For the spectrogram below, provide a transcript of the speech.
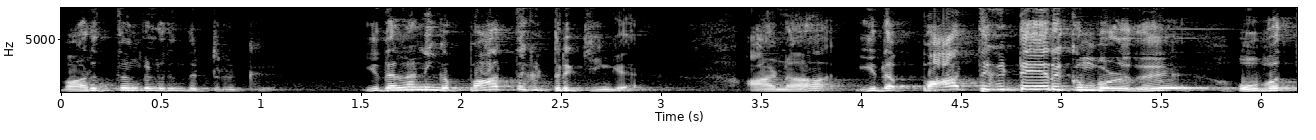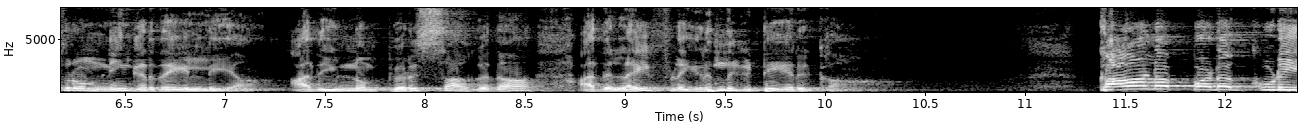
வருத்தங்கள் இருந்துட்டு இருக்கு. இதெல்லாம் நீங்க பார்த்துக்கிட்டு இருக்கீங்க. ஆனால் இதை பார்த்துக்கிட்டே இருக்கும் பொழுது உபத்திரம் நீங்கிறதே இல்லையா? அது இன்னும் பெருசாகுதான் அது லைஃப்பில் இருந்துக்கிட்டே இருக்கான் காணப்படக்கூடிய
